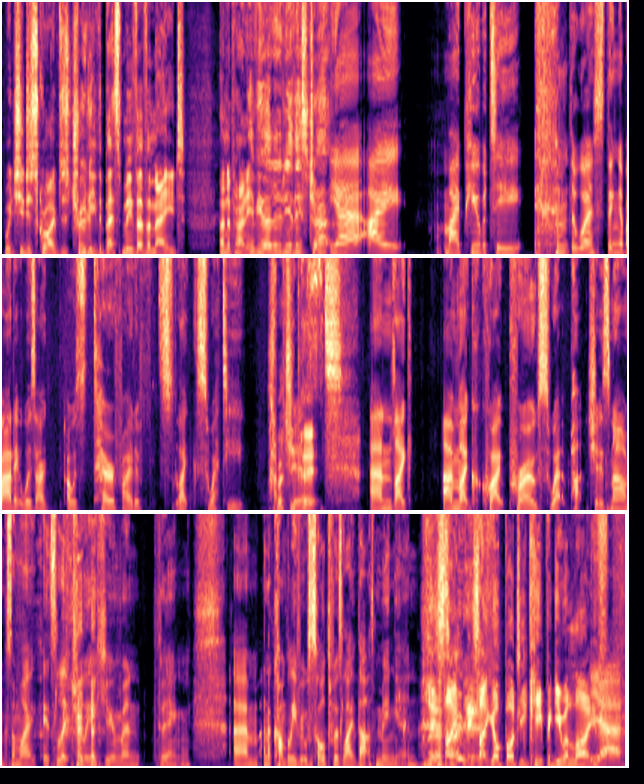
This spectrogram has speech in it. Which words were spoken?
which she described as truly the best move ever made. And apparently, have you heard any of this chat? Yeah, I my puberty. the worst thing about it was I I was terrified of like sweaty patches. Sweaty pits. and like I'm like quite pro sweat patches now because I'm like it's literally a human thing, um, and I can't believe it was sold to us like that's minging. It's like it's like your body keeping you alive. Yeah,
